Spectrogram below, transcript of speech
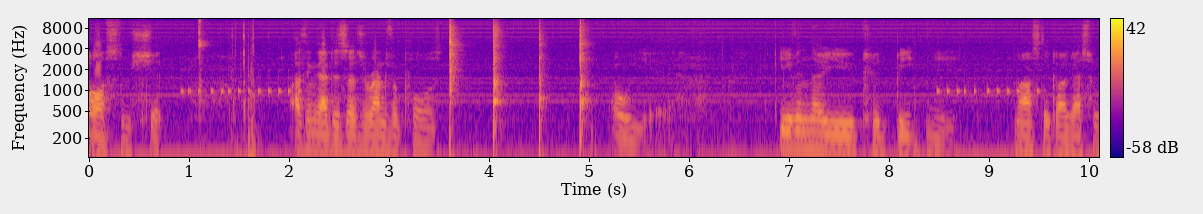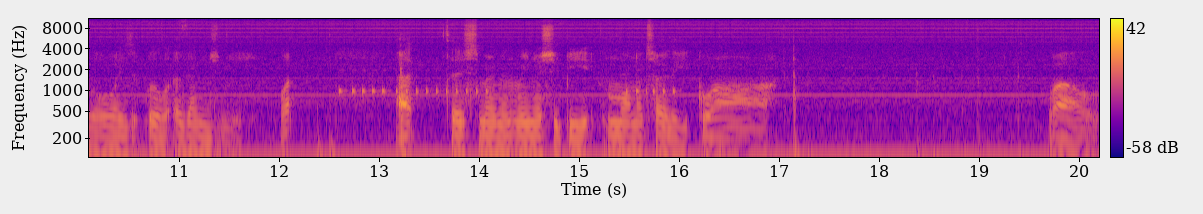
Awesome shit. I think that deserves a round of applause. Oh yeah. Even though you could beat me, Master Giygas will always will avenge me. What? At this moment, Rena should be Monotoli. Gwah. Well,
